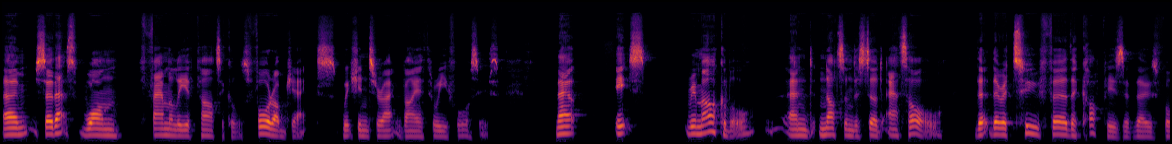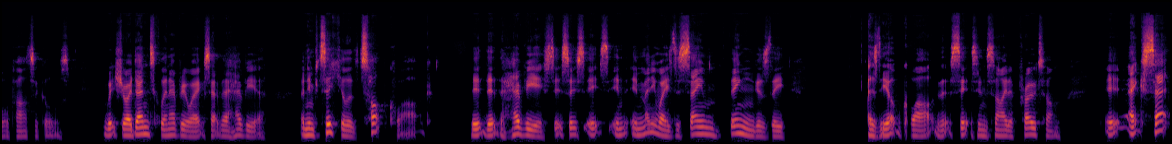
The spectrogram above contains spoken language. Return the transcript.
Um, so that's one family of particles, four objects which interact via three forces. Now, it's remarkable and not understood at all that there are two further copies of those four particles, which are identical in every way except they're heavier. And in particular, the top quark, the, the, the heaviest, it's, it's, it's in, in many ways the same thing as the as the up quark that sits inside a proton. It, except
